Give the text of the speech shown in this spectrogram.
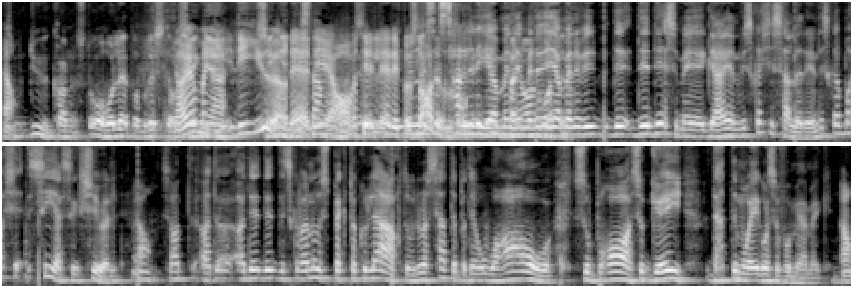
Ja. som du kan stå og holde på brystet og Ja, ja, synge men de- de gjør det. De- av og til er de på stadion. det ja, men, men, ja, men vi, det, det er det som er greien. Vi skal ikke selge det inn. Det skal bare ikke se seg sjøl. Ja. At, at det, det, det skal være noe spektakulært. Og du har sett det på TV. Wow, så bra, så gøy. Dette må jeg også få med meg. Ja.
